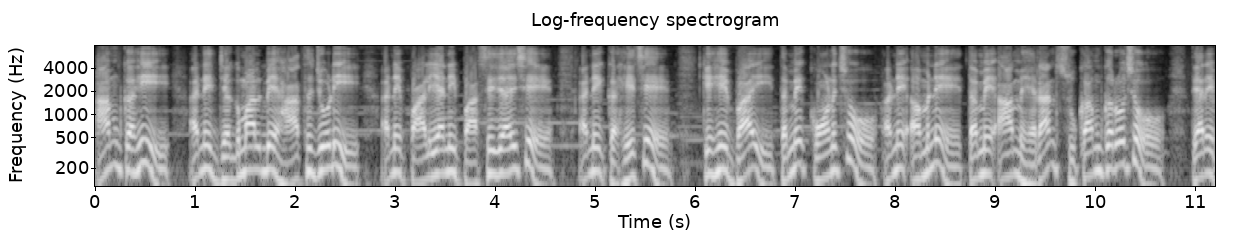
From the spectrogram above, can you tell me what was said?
આમ કહી અને જગમાલ બે હાથ જોડી અને પાળિયાની પાસે જાય છે અને કહે છે કે, હે ભાઈ, તમે કોણ છો અને અમને તમે આમ હેરાન સુકામ કરો છો? ત્યારે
